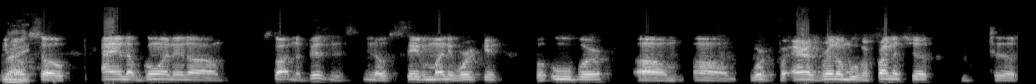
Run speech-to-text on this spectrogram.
You right. know, so I end up going and um, starting a business, you know, saving money, working for Uber, um, um, working for Aaron's Rental, moving furniture, to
